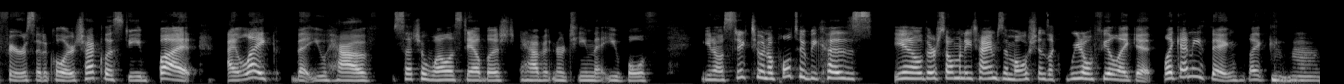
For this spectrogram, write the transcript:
pharisaical or checklisty but i like that you have such a well established habit and routine that you both you know stick to and uphold to because you know, there's so many times emotions like we don't feel like it, like anything, like mm-hmm.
